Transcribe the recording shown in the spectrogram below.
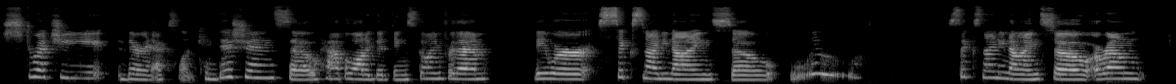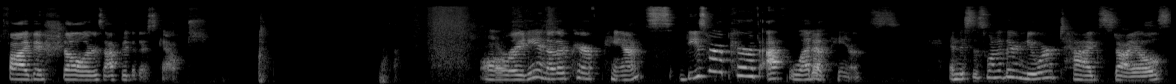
stretchy. They're in excellent condition, so have a lot of good things going for them. They were $6.99, so woo, $6.99, so around five-ish dollars after the discount. Alrighty, another pair of pants. These are a pair of Athleta pants. And this is one of their newer tag styles.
